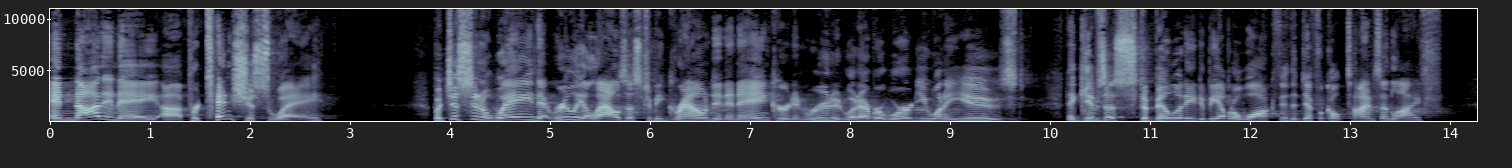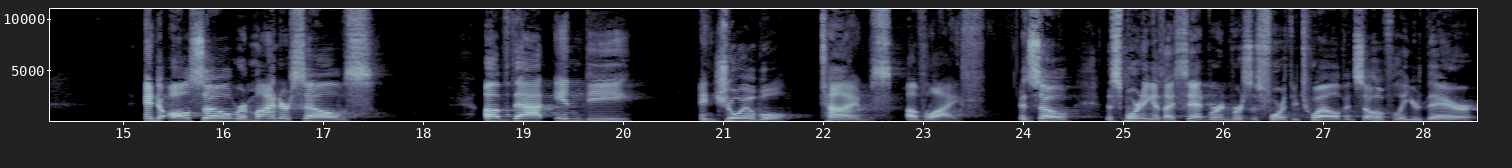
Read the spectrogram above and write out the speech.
and not in a uh, pretentious way, but just in a way that really allows us to be grounded and anchored and rooted, whatever word you want to use, that gives us stability to be able to walk through the difficult times in life, and to also remind ourselves of that in the enjoyable times of life. And so, this morning, as I said, we're in verses 4 through 12, and so hopefully you're there.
